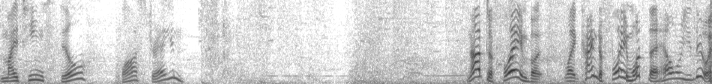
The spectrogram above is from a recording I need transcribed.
my team still lost Dragon? Not to Flame, but like kind of Flame. What the hell were you doing?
